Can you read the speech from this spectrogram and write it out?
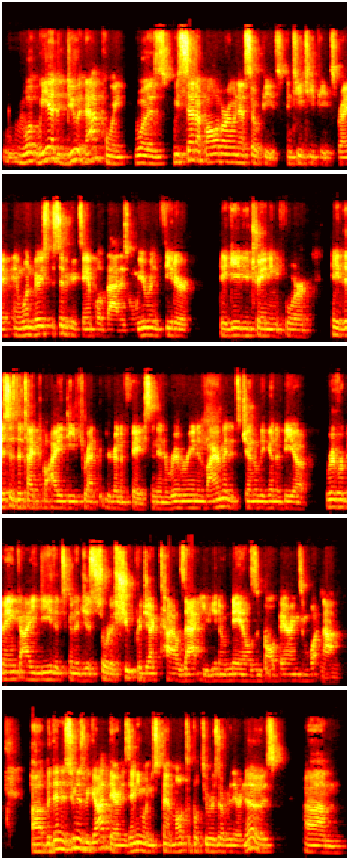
what we had to do at that point was we set up all of our own SOPs and TTPs, right? And one very specific example of that is when we were in theater, they gave you training for, hey, this is the type of IED threat that you're going to face. And in a riverine environment, it's generally going to be a riverbank IED that's going to just sort of shoot projectiles at you, you know, nails and ball bearings and whatnot. Uh, but then as soon as we got there, and as anyone who spent multiple tours over there knows, um,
